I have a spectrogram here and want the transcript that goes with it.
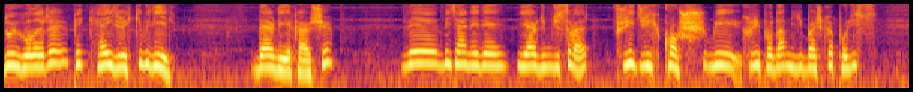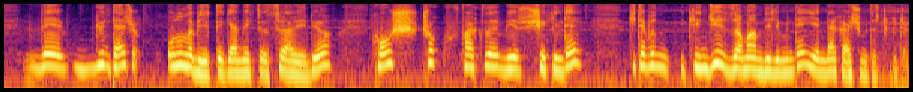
duyguları pek Heydrich gibi değil Bernie'ye karşı. Ve bir tane de yardımcısı var. Friedrich Koch bir Kripo'dan bir başka polis ve Günter onunla birlikte gelmekte ısrar ediyor. Koch çok farklı bir şekilde kitabın ikinci zaman diliminde yeniden karşımıza çıkacak.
